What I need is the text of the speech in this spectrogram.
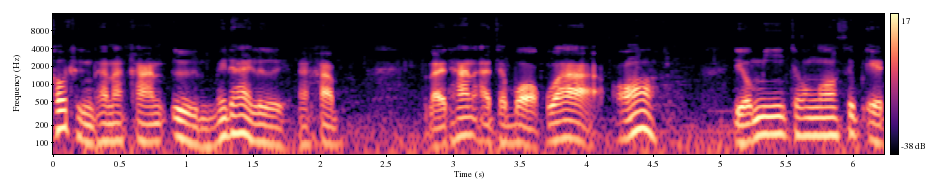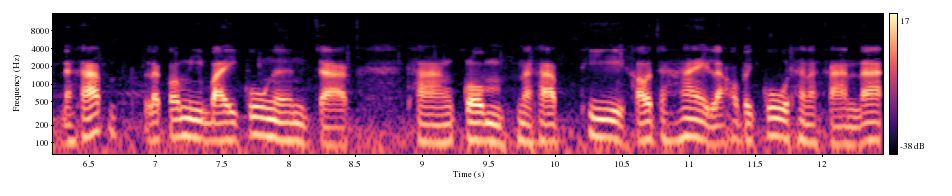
เข้าถึงธนาคารอื่นไม่ได้เลยนะครับ หลายท่านอาจจะบอกว่าอ๋อเดี๋ยวมีจองอ11 นะครับ แล้วก็มีใบกู้เงินจากทางกรมนะครับ ที่เขาจะให้แล้วเอาไปกู้ธนาคารได้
